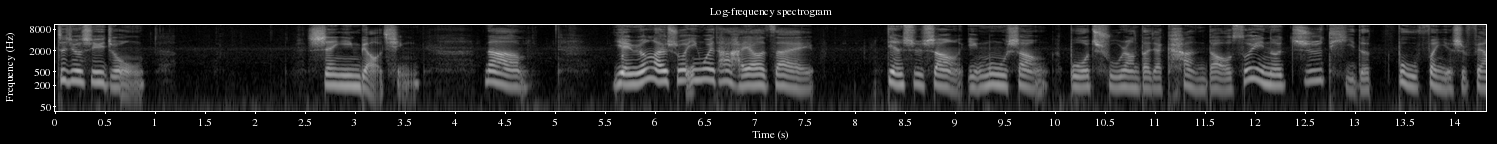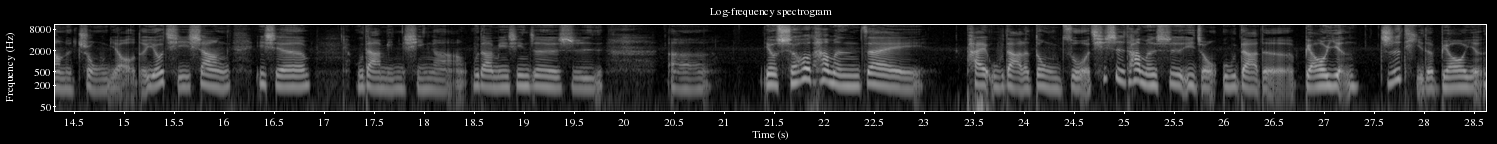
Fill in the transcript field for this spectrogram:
这就是一种声音表情。那演员来说，因为他还要在。电视上、荧幕上播出，让大家看到，所以呢，肢体的部分也是非常的重要的。尤其像一些武打明星啊，武打明星真的是，呃，有时候他们在拍武打的动作，其实他们是一种武打的表演，肢体的表演，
